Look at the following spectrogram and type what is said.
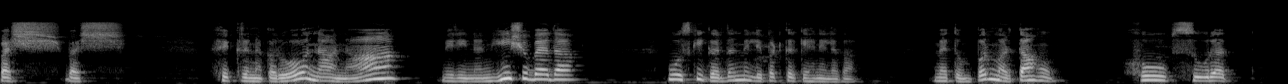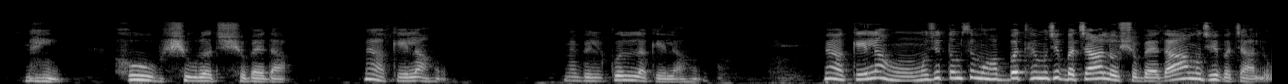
بش بش۔ فکر نہ کرو نہ نہ میری ننھی شبیدہ۔ وہ اس کی گردن میں لپٹ کر کہنے لگا، میں تم پر مرتا ہوں۔ خوبصورت، نہیں، خوبصورت شبیدہ۔ میں اکیلا ہوں۔ میں بالکل اکیلا ہوں۔ میں اکیلا ہوں۔ مجھے تم سے محبت ہے، مجھے بچا لو شبیدہ، مجھے بچا لو۔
